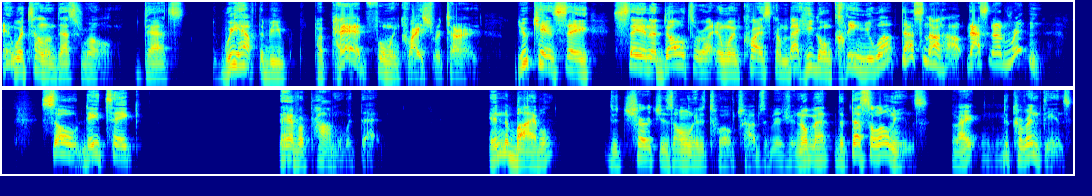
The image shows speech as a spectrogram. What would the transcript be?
and we're telling them that's wrong. That's we have to be prepared for when Christ return. You can't say stay an adulterer and when Christ come back, he gonna clean you up. That's not how. That's not written. So they take. They have a problem with that. In the Bible, the church is only the twelve tribes of Israel. No matter the Thessalonians, right? Mhm. The Corinthians,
